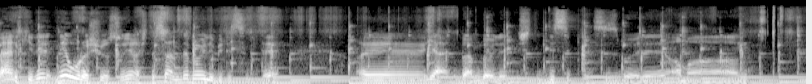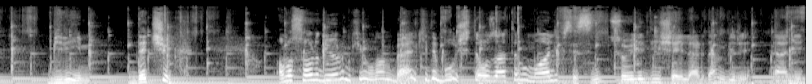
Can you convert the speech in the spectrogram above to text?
belki de ne uğraşıyorsun ya işte sen de böyle birisin de. Ee, yani ben böyle işte disiplinsiz böyle aman biriyim de çık. Ama sonra diyorum ki ulan belki de bu işte o zaten o muhalif sesin söylediği şeylerden biri. Yani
